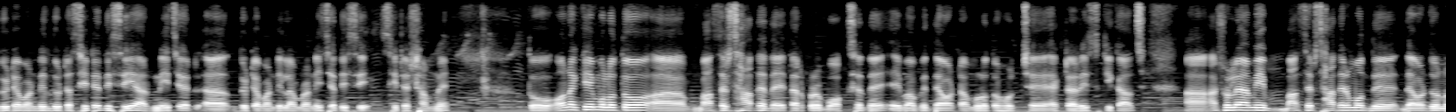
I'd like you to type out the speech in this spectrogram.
দুইটা বান্ডিল দুইটা সিটে দিছি, আর নিচের দুইটা বান্ডিল আমরা নিচে দিছি সিটের সামনে। তো অনেকেই মূলত বাসের ছাদে দেয়, তারপরে বক্সে দেয়। এভাবে দেওয়াটা মূলত হচ্ছে একটা রিস্কি কাজ। আসলে আমি বাসের ছাদের মধ্যে দেওয়ার জন্য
